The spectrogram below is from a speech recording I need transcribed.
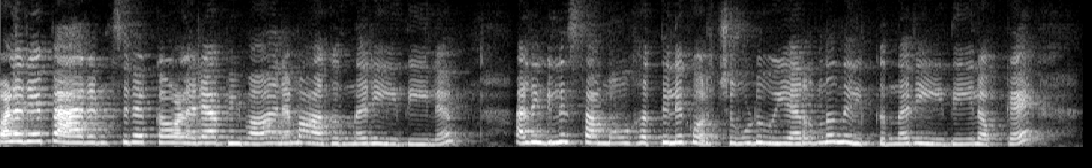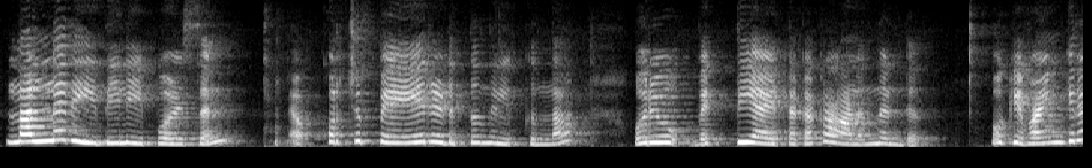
വളരെ പാരൻസിനൊക്കെ വളരെ അഭിമാനമാകുന്ന രീതിയിൽ അല്ലെങ്കിൽ സമൂഹത്തിൽ കുറച്ചും കൂടി ഉയർന്നു നിൽക്കുന്ന രീതിയിലൊക്കെ നല്ല രീതിയിൽ ഈ പേഴ്സൺ കുറച്ച് പേരെടുത്ത് നിൽക്കുന്ന ഒരു വ്യക്തിയായിട്ടൊക്കെ കാണുന്നുണ്ട്. ഓക്കെ ഭയങ്കര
